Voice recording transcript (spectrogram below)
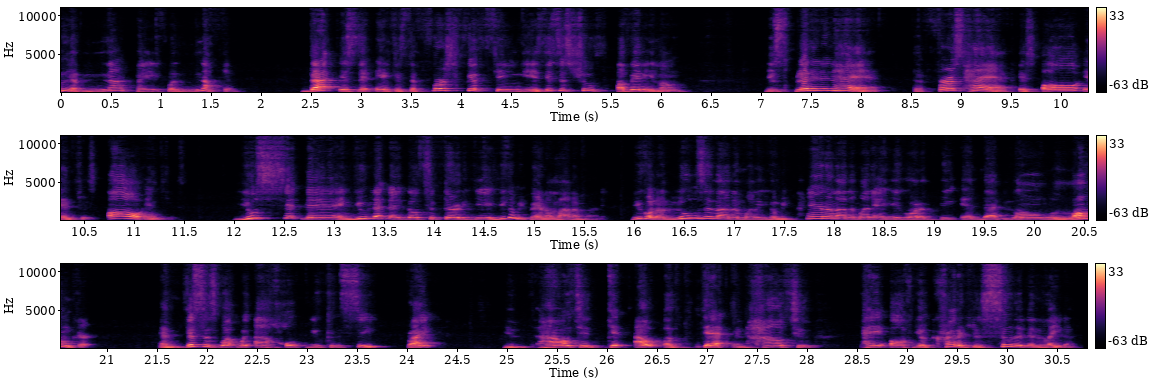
You have not paid for nothing. That is the interest. The first 15 years, this is true of any loan. You split it in half. The first half is all interest, all interest. You sit there and you let that go to 30 years, you're gonna be paying a lot of money. You're gonna lose a lot of money, you're gonna be paying a lot of money, and you're gonna be in that loan longer. And this is what we, I hope you can see, right? You, how to get out of debt and how to pay off your creditors sooner than later.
